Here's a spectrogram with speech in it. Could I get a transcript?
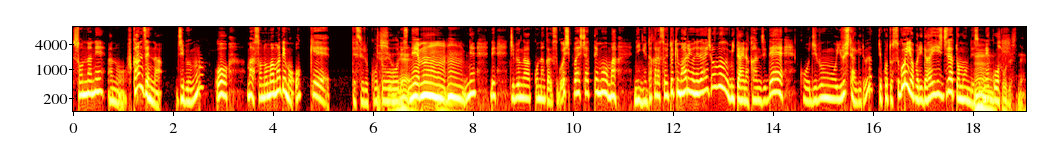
そんなねあの不完全な自分を、まあ、そのままでも OK ってすることですね。うんうんねで自分がこうなんかすごい失敗しちゃってもまあ人間だからそういう時もあるよね大丈夫みたいな感じでこう自分を許してあげるっていうことすごいやっぱり大事だと思うんですよね。うん、こうそうですね。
